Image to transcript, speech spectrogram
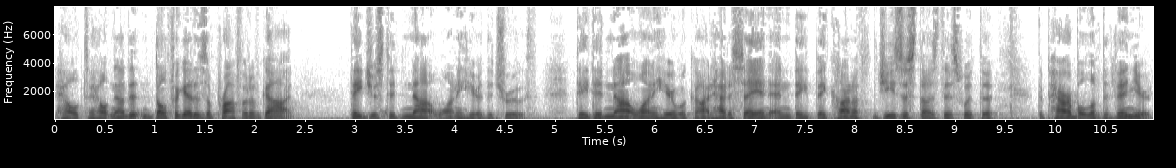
hell to hell. Now, th- don't forget, is a prophet of God. They just did not want to hear the truth. They did not want to hear what God had to say. And, and they, they kind of, Jesus does this with the, the parable of the vineyard.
